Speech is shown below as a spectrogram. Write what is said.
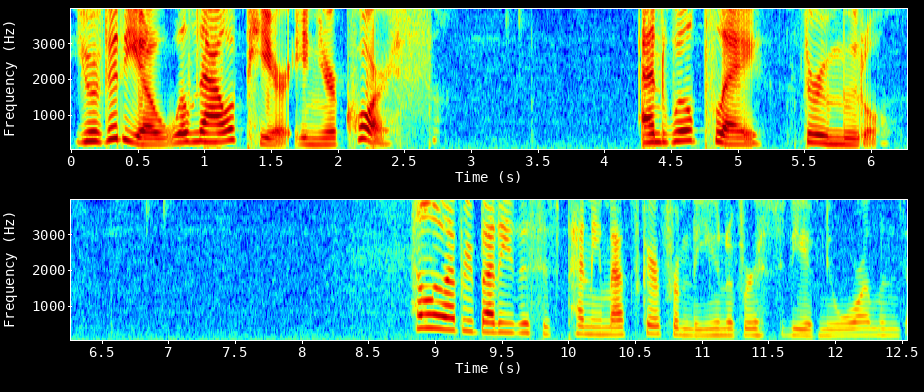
Your video will now appear in your course and will play through Moodle. Hello everybody, this is Penny Metzger from the University of New Orleans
